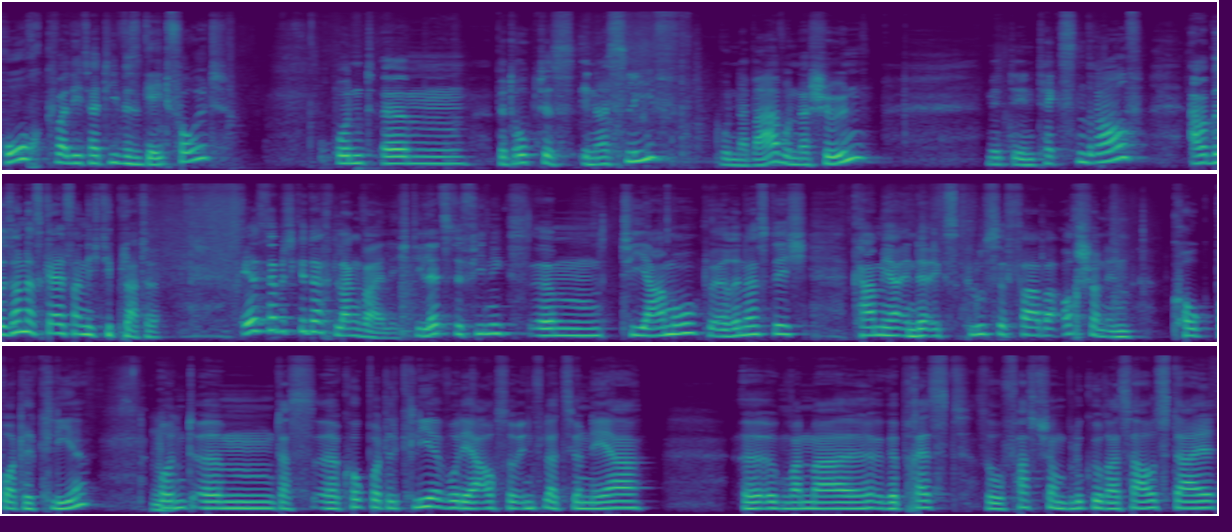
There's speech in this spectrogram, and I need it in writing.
hochqualitatives Gatefold und ähm, bedrucktes Inner Sleeve. Wunderbar, wunderschön. Mit den Texten drauf. Aber besonders geil fand ich die Platte. Erst habe ich gedacht, langweilig. Die letzte Phoenix ähm, Tiamo, du erinnerst dich, kam ja in der Exclusive-Farbe auch schon in Coke Bottle Clear. Und ähm, das äh, Coke Bottle Clear wurde ja auch so inflationär äh, irgendwann mal gepresst, so fast schon Blue Curacao-Style.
